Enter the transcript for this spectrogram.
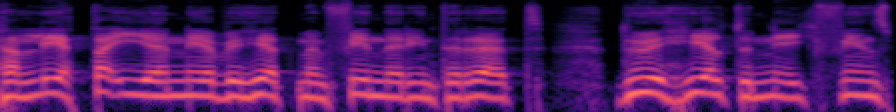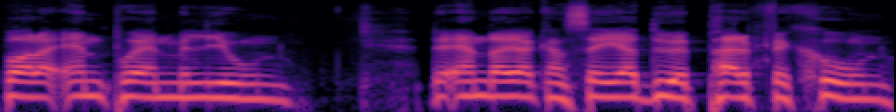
Kan leta i en evighet men finner inte rätt. Du är helt unik, finns bara en på en miljon. Det enda jag kan säga du är perfektion.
